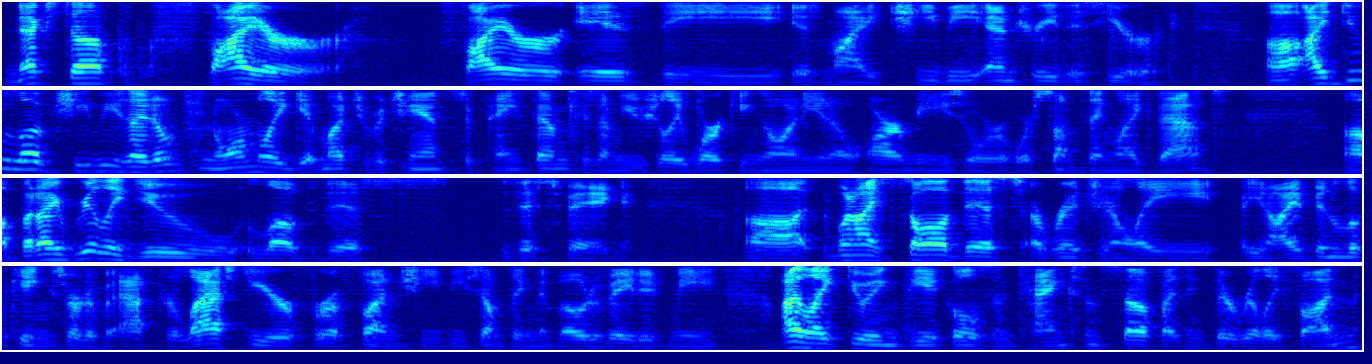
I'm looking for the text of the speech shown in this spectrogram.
Next up fire Fire is the is my chibi entry this year. Uh, I do love chibis. I don't normally get much of a chance to paint them because I'm usually working on, you know, armies or, or something like that. Uh, but I really do love this this fig. Uh, when I saw this originally, you know, I had been looking sort of after last year for a fun chibi, something that motivated me. I like doing vehicles and tanks and stuff. I think they're really fun.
